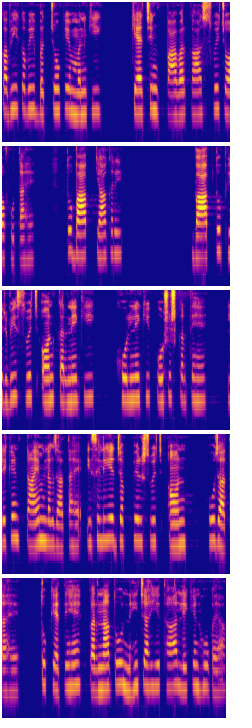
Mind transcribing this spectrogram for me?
कभी कभी बच्चों के मन की कैचिंग पावर का स्विच ऑफ़ होता है। तो बाप क्या करे? बाप तो फिर भी स्विच ऑन करने की, खोलने की कोशिश करते हैं, लेकिन टाइम लग जाता है, इसलिए जब फिर स्विच ऑन हो जाता है तो कहते हैं, करना तो नहीं चाहिए था, लेकिन हो गया।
